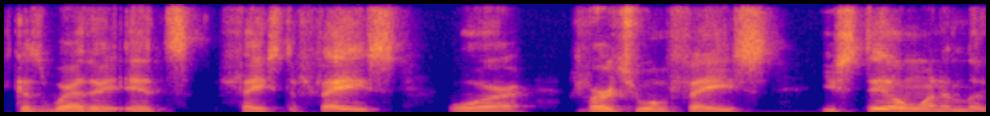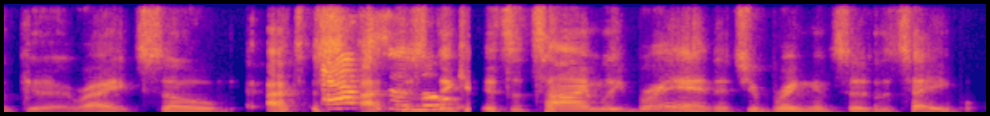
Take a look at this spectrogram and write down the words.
Because whether it's face to face or virtual face, you still want to look good, right? So I just Absolutely. I just think it's a timely brand that you're bringing to the table.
